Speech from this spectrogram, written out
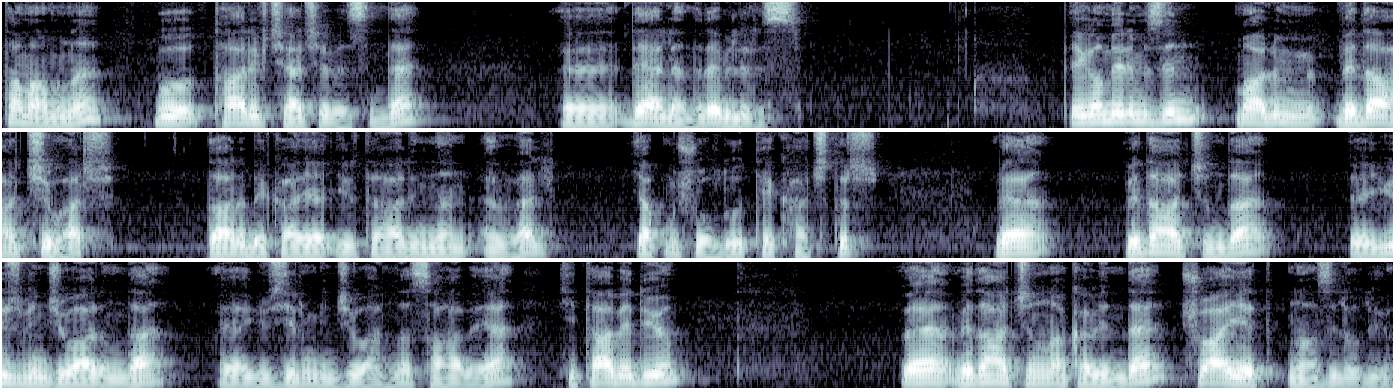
tamamını bu tarif çerçevesinde e, değerlendirebiliriz. Peygamberimizin malum veda haccı var. Dar-ı Beka'ya irtihalinden evvel yapmış olduğu tek haçtır. Ve veda haccında 100 bin civarında veya 120 bin civarında sahabeye hitap ediyor. Ve veda haccının akabinde şu ayet nazil oluyor.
